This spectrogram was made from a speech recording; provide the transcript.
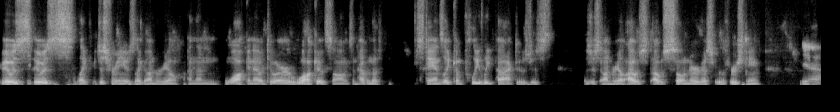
it was it was like just for me it was like unreal. And then walking out to our walkout songs and having the stands like completely packed, it was just was just unreal. I was I was so nervous for the first game. Yeah,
